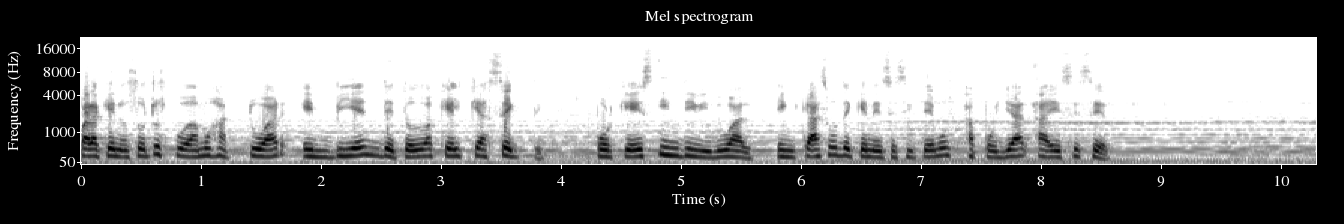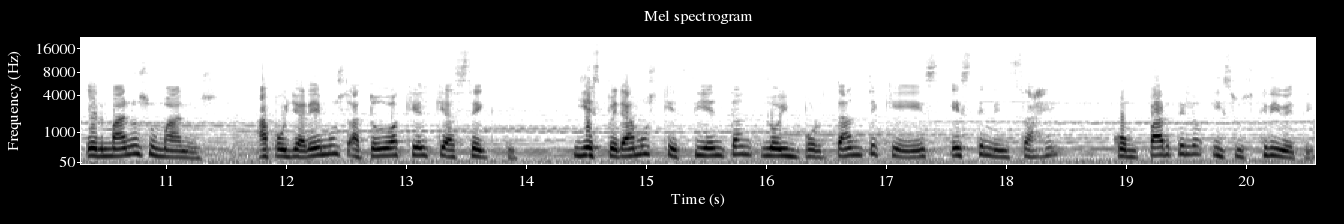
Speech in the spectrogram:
para que nosotros podamos actuar en bien de todo aquel que acepte, porque es individual en caso de que necesitemos apoyar a ese ser. Hermanos humanos, apoyaremos a todo aquel que acepte y esperamos que sientan lo importante que es este mensaje compártelo y suscríbete.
